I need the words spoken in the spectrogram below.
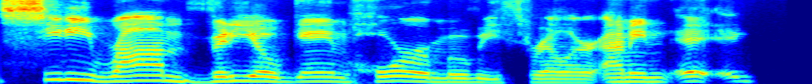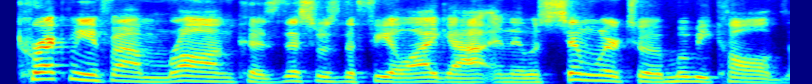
cd-rom video game horror movie thriller. I mean it, correct me if I'm wrong because this was the feel I got, and it was similar to a movie called,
